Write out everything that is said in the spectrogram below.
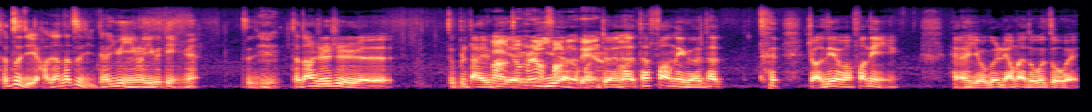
他自己好像他自己他运营了一个电影院，自己、嗯他当时是这不是大学毕业医院了放电影？啊吗对他他放那个他他 找地方放电影，呃 有个两百多个座位，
